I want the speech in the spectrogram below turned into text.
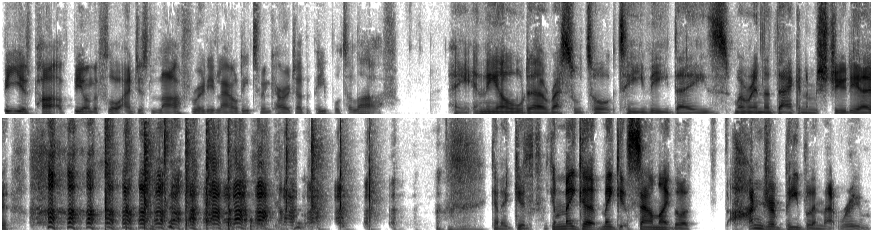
be as part of be on the floor and just laugh really loudly to encourage other people to laugh. Hey, in the old uh, Wrestle Talk TV days when we're in the Dagenham studio, get a good. You can make a make it sound like there were a hundred people in that room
